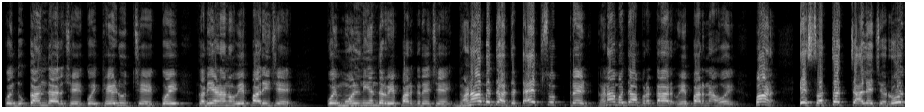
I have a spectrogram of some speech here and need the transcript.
કોઈ દુકાનદાર છે, કોઈ ખેડૂત છે, કોઈ કરિયાણાનો વેપારી છે કોઈ મોલની અંદર વેપાર કરે છે. ઘણા બધા ધ ટાઈપ્સ ઓફ ટ્રેડ ઘણા બધા પ્રકાર વેપારના હોય. પણ એ સતત ચાલે છે. રોજ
